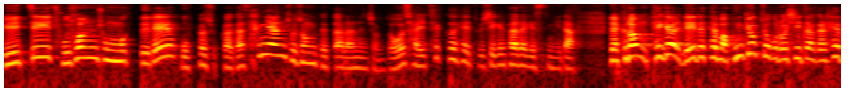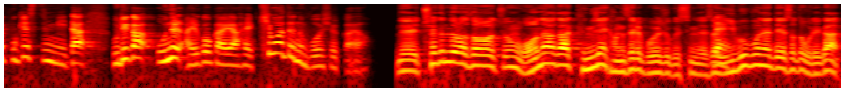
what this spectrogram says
일제히 조선 종목들의 목표 주가가 상향 조정됐다라는 점도 잘 체크해 두시길 바라겠습니다. 네, 그럼 대결 내일의 테마 본격적으로 시작을 해 보겠습니다. 우리가 오늘 알고 가야 할 키워드는 무엇일까요? 네, 최근 들어서 좀 원화가 굉장히 강세를 보여주고 있습니다. 그래서 네. 이 부분에 대해서도 우리가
